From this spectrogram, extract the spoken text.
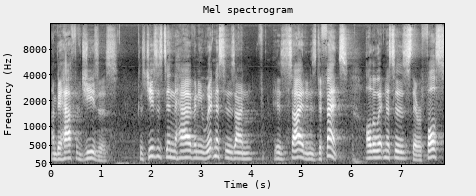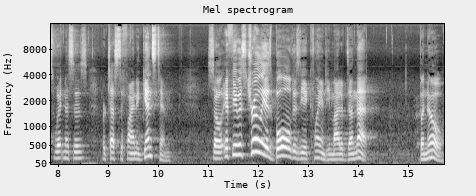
on behalf of Jesus. Because Jesus didn't have any witnesses on his side in his defense. All the witnesses, they were false witnesses, were testifying against him. So if he was truly as bold as he had claimed, he might have done that. But no,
